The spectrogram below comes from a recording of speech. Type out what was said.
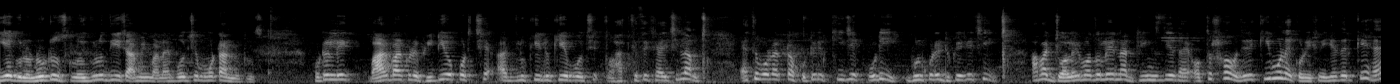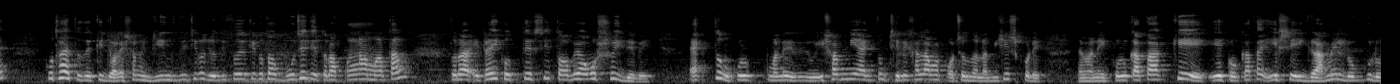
ইয়েগুলো নুডলসগুলো ওইগুলো দিয়ে চাউমিন বানায়, বলছে মোটা নুডলস হোটেলে বারবার করে ভিডিও করছে আর লুকিয়ে লুকিয়ে বলছে ভাত খেতে চাইছিলাম। এত বড় একটা হোটেল, কী যে করি? ভুল করে ঢুকে গেছি। আবার জলের বদলে না ড্রিঙ্কস দিয়ে দেয়? অত সহজে? কী মনে করিস নিজেদেরকে হ্যাঁ? কোথায় তোদেরকে জলের সঙ্গে ড্রিঙ্কস দিয়েছিল? যদি তোদেরকে কোথাও বোঝে যে তোরা পাঁড় মাতাল, তোরা এটাই করতে এসছিস, তবে অবশ্যই দেবে। একদম মানে এসব নিয়ে একদম ছেলে খেলা আমার পছন্দ না। বিশেষ করে মানে কলকাতাকে এ কলকাতায় এসে এই গ্রামের লোকগুলো,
